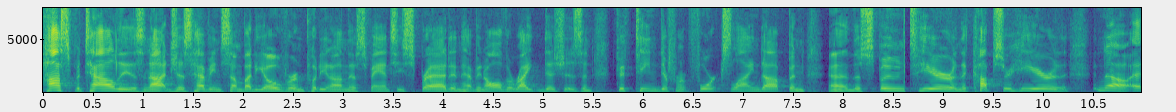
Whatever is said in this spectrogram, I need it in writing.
Hospitality is not just having somebody over and putting on this fancy spread and having all the right dishes and 15 different forks lined up and uh, the spoons here and the cups are here. No, uh,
